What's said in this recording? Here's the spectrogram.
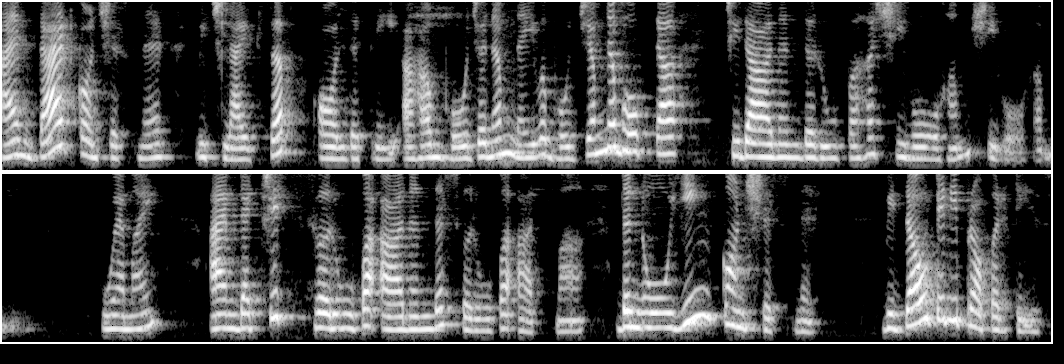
I am that consciousness which lights up all the three. Aham bhojanam naiva bhojyam na bhokta chidananda rupaha shivoham shivoham. Who am I? I am that chit swarupa ananda swarupa atma, the knowing consciousness without any properties,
